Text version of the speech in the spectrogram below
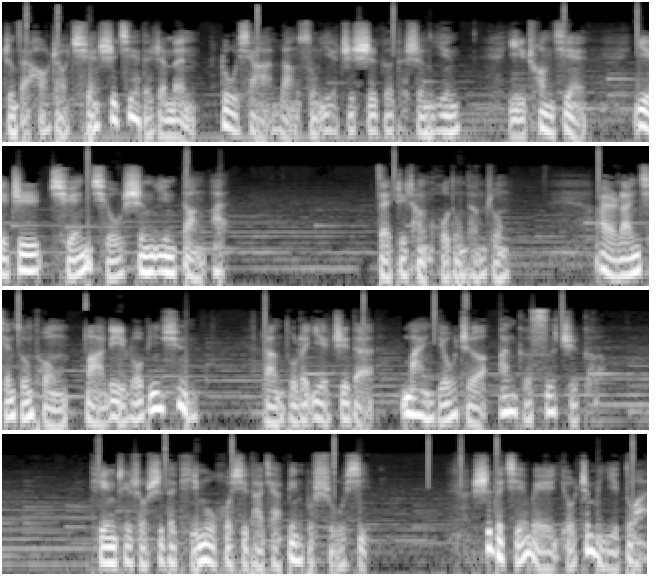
正在号召全世界的人们录下朗诵叶芝诗歌的声音，以创建叶芝全球声音档案。在这场活动当中，爱尔兰前总统玛丽·罗宾逊朗读了叶芝的《漫游者安格斯之歌》。听这首诗的题目，或许大家并不熟悉。诗的结尾有这么一段，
